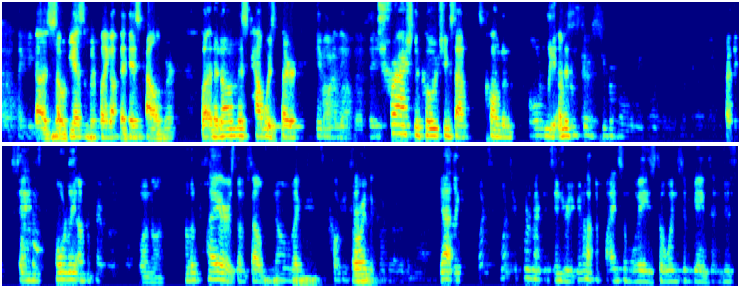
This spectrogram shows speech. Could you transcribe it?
I don't think he uh, does. So he hasn't been playing up to his caliber. But an anonymous Cowboys player came Oh, out and they, love this. they trashed the coaching staff, calling them totally And this is unprepared. Super Bowl. I think saying totally unprepared for what's going on. So the players themselves know, like, coaching staff. Throwing the coach under the bus. Yeah, like once once your quarterback gets injured, you're gonna have to find some ways to win some games and just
